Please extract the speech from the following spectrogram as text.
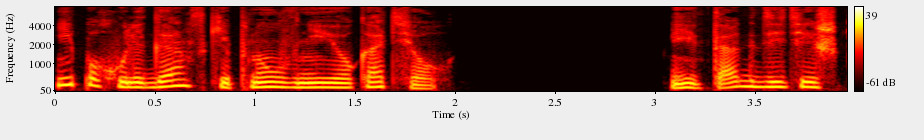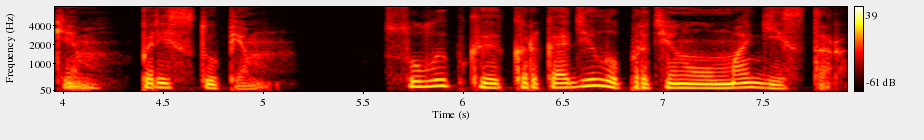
и по-хулигански пнул в нее котел. «Итак, детишки, приступим». С улыбкой крокодила протянул магистр.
